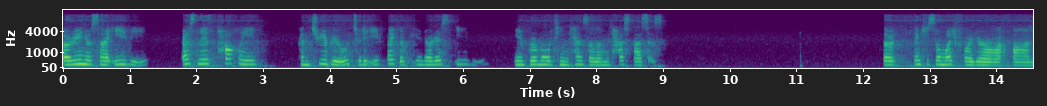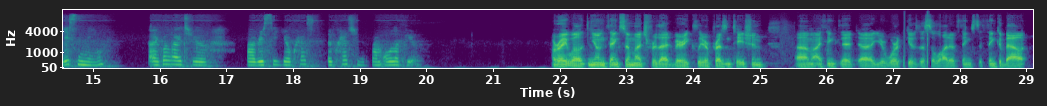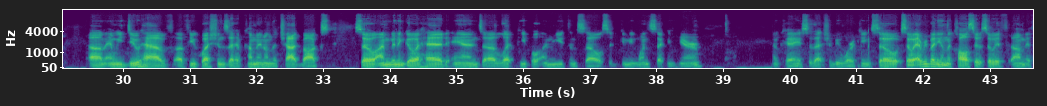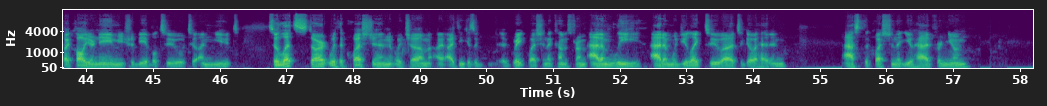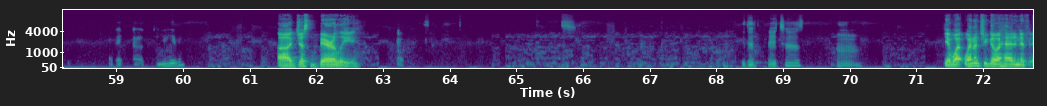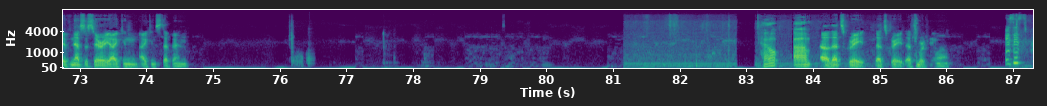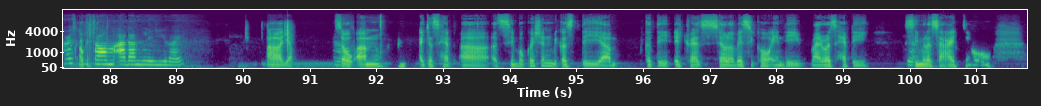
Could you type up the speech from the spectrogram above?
aeruginosa EV at least partly contribute to the effect of endogenous EV in promoting cancer metastasis. So thank you so much for your uh, listening. I would like to uh, receive your quest the question from all of you. All right, well, Young, thanks so much for that very clear presentation. Um, I think that uh, your work gives us a lot of things to think about. Um, and we do have a few questions that have come in on the chat box. So I'm going to go ahead and uh, let people unmute themselves. So give me one second here. Okay, so that should be working. So so everybody on the call. So so if um, if I call your name, you should be able to to unmute. So let's start with a question, which um, I, I, think is a, a, great question that comes from Adam Lee. Adam, would you like to uh, to go ahead and ask the question that you had for Nyung? Okay, uh, can you hear me? Uh, just barely. Is that better? Uh... Yeah. Why, why don't you go ahead and if, if necessary, I can I can step in. Hello. Um, oh, that's great. That's great. That's working well. Is this question okay. from Adam Lee, right? Uh, yeah. So um, I just have uh, a simple question because the um, because the extracellular vesicle and the virus have the yeah. similar size. So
